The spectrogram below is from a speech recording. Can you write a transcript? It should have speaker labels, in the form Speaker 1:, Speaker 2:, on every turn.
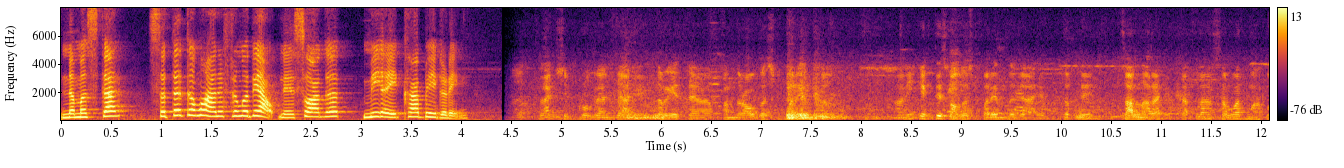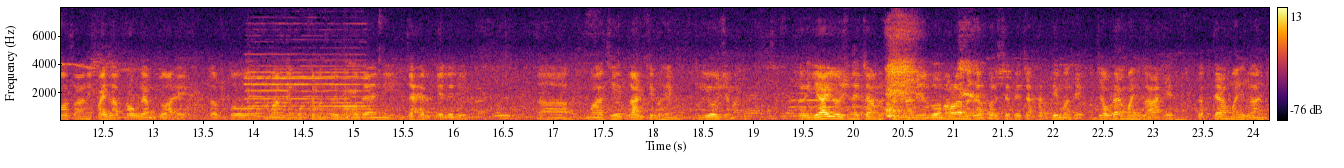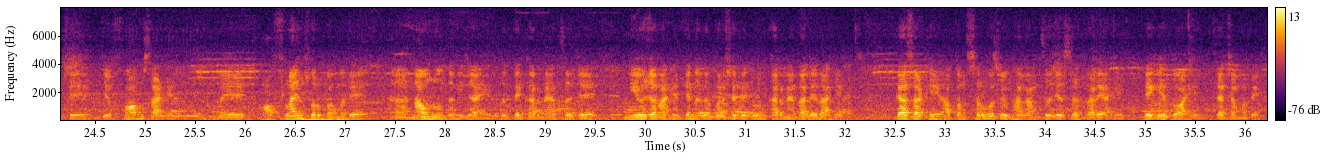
Speaker 1: नमस्कार सतर्क महाराष्ट्रमध्ये आपले स्वागत. मी रेखा बेगडे
Speaker 2: फ्लॅगशिप प्रोग्राम जे आहे तर येत्या पंधरा ऑगस्टपर्यंत आणि एकतीस ऑगस्टपर्यंत जे आहेत तर ते चालणार आहे. त्यातला सर्वात महत्त्वाचा आणि पहिला प्रोग्राम जो आहे तर तो माननीय मुख्यमंत्री महोदयांनी जाहीर केलेली माझी लाडकी बहीण योजना. तर या योजनेच्या अनुषंगाने लोणावळा नगर परिषदेच्या हद्दीमध्ये जेवढ्या महिला आहेत तर त्या महिलांचे जे फॉर्म्स आहेत म्हणजे ऑफलाईन स्वरूपामध्ये नाव नावनोंदणी जे आहे तर ते करण्याचं जे नियोजन आहे ते नगर परिषदेकडून करण्यात आलेलं आहे. त्यासाठी आपण सर्वच विभागांचं जे सहकार्य आहे ते घेतो आहे त्याच्यामध्ये.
